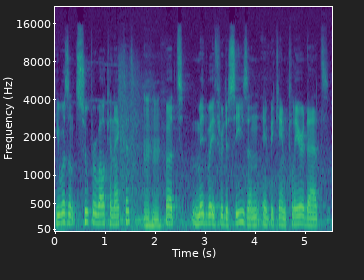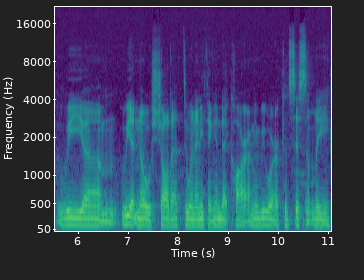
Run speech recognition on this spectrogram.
he wasn't super well connected, but midway through the season, it became clear that we um, we had no shot at doing anything in that car. I mean, we were consistently.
